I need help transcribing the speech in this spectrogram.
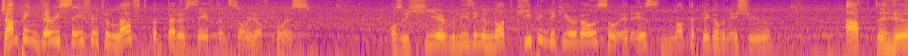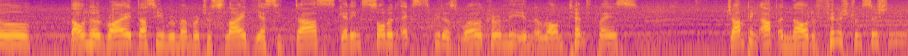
Jumping very safe here to the left, but better safe than sorry, of course. Also here, releasing a lot, keeping the gear though, so it is not that big of an issue. Up the hill, downhill right. Does he remember to slide? Yes, he does. Getting solid exit speed as well. Currently in around 10th place. Jumping up and now the finish transition.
